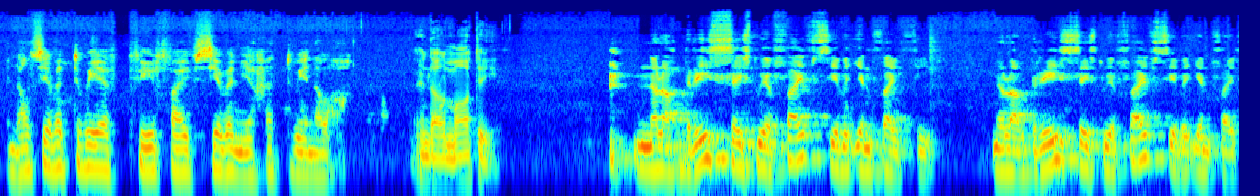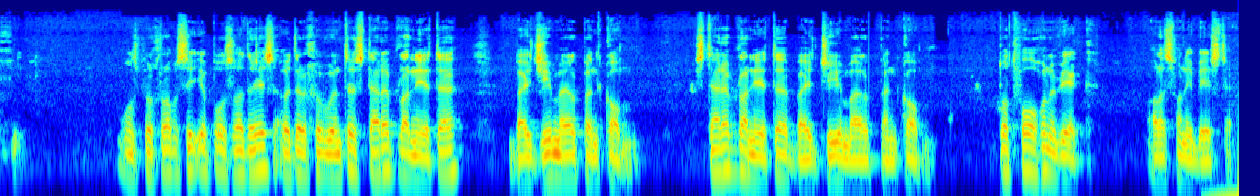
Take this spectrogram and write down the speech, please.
en 072 4579208 en dan Mati. 0836257154 0836257154 Ons program se e-posadres oudergewoonte sterreplanete@gmail.com sterreplanete@gmail.com Tot volgende week. Alles van die beste.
